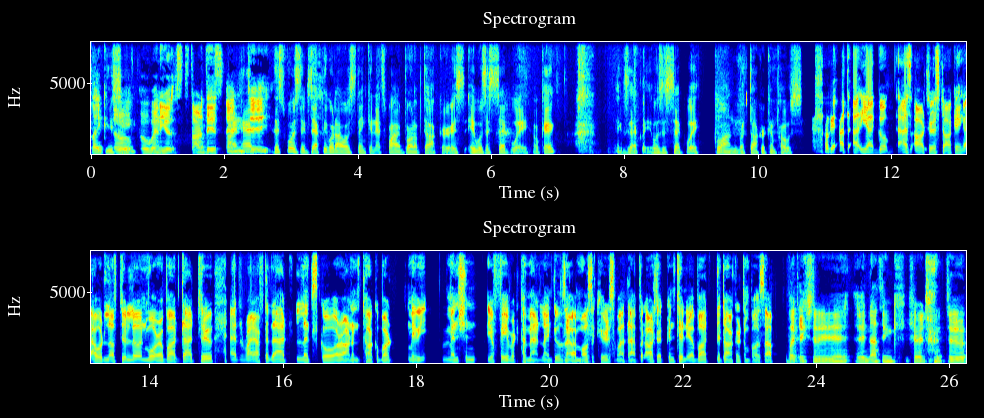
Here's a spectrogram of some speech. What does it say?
Like You uh, see? uh, when you start this and had uh, this was exactly what I was thinking. That's why I brought up Docker. Is it was a segue? Okay, exactly. It was a segue. Go on with Docker Compose. okay, uh, yeah. Go as Arthur is talking. I would love to learn more about that too. And right after that, let's go around and talk about maybe mention your favorite command line tools. I'm also curious about that. But Arthur, continue about the Docker Compose app. but actually uh, nothing here to, to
